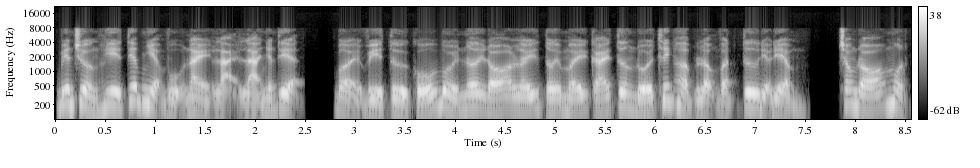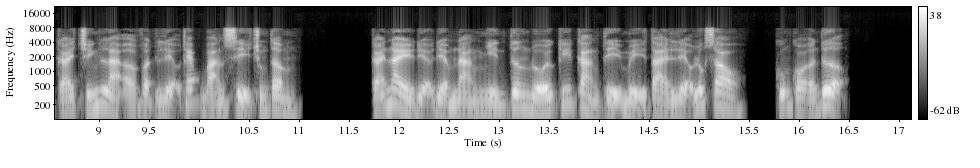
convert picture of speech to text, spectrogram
biên trường hy tiếp nhiệm vụ này lại là nhân tiện, bởi vì từ cố bồi nơi đó lấy tới mấy cái tương đối thích hợp lộng vật tư địa điểm, trong đó một cái chính là ở vật liệu thép bán sỉ trung tâm. Cái này địa điểm nàng nhìn tương đối kỹ càng tỉ mỉ tài liệu lúc sau, cũng có ấn tượng.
